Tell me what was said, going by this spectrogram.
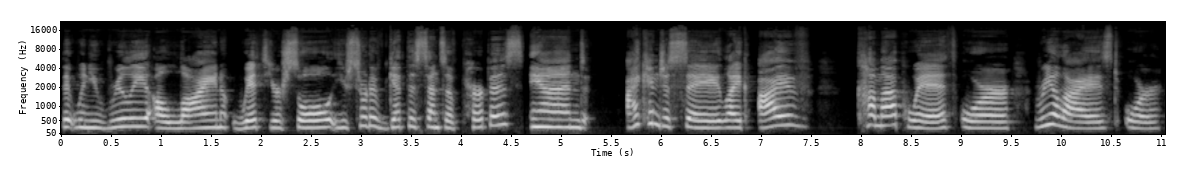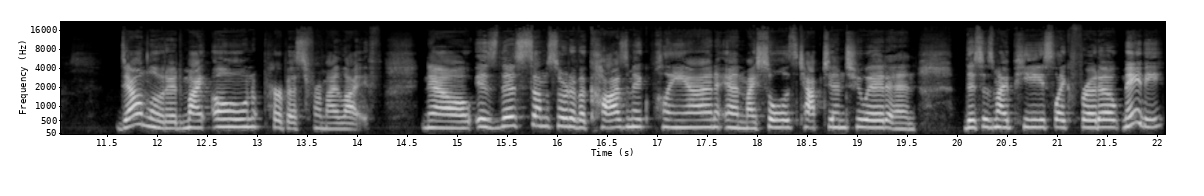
that when you really align with your soul, you sort of get this sense of purpose. And I can just say, like, I've come up with or realized or downloaded my own purpose for my life. Now, is this some sort of a cosmic plan and my soul is tapped into it and this is my piece like Frodo? Maybe.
